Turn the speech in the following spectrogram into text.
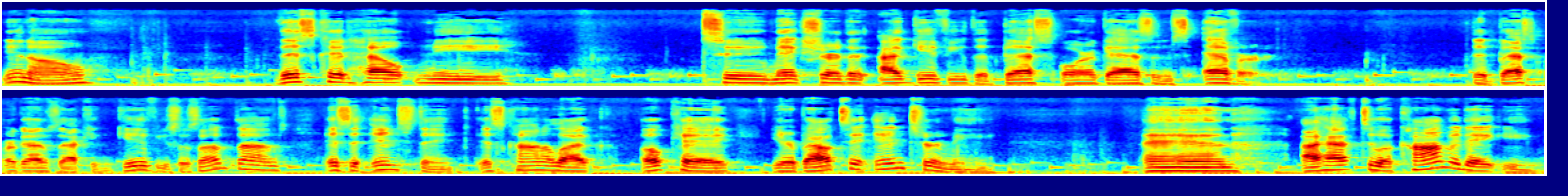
you know, this could help me to make sure that I give you the best orgasms ever. The best orgasms I can give you. So sometimes it's an instinct. It's kind of like, okay, you're about to enter me, and I have to accommodate you.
